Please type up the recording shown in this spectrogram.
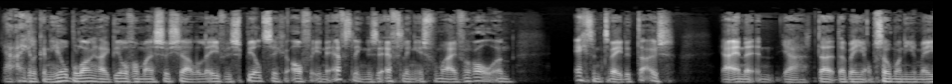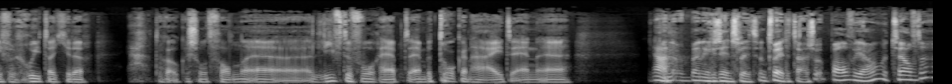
ja, eigenlijk een heel belangrijk deel van mijn sociale leven speelt zich af in de Efteling. Dus de Efteling is voor mij vooral een, echt een tweede thuis. Ja, en, en ja, daar, daar ben je op zo'n manier mee vergroeid dat je er ja, toch ook een soort van liefde voor hebt en betrokkenheid. En ja, ik ben een gezinslid, een tweede thuis. Paul, voor jou hetzelfde?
